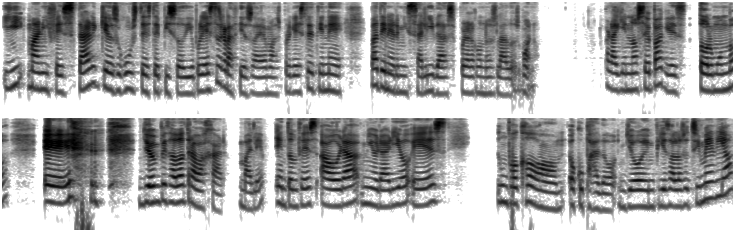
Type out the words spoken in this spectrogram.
y manifestar que os guste este episodio, porque este es gracioso además, porque este tiene va a tener mis salidas por algunos lados. Bueno, para quien no sepa, que es todo el mundo, eh, yo he empezado a trabajar, ¿vale? Entonces ahora mi horario es un poco ocupado. Yo empiezo a las ocho y media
